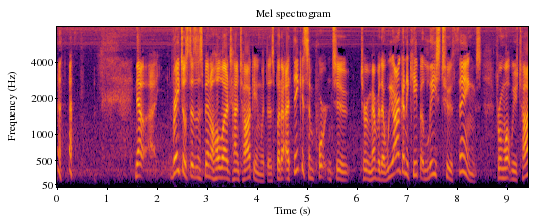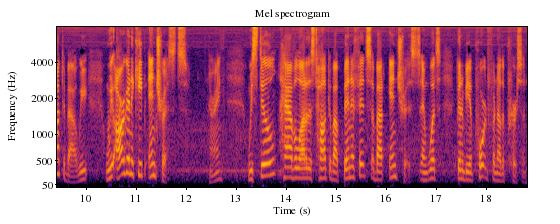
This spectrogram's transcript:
now, uh, Rachels doesn't spend a whole lot of time talking with this, but I think it's important to to remember that we are going to keep at least two things from what we've talked about. We, we are going to keep interests, all right? We still have a lot of this talk about benefits, about interests, and what's going to be important for another person.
